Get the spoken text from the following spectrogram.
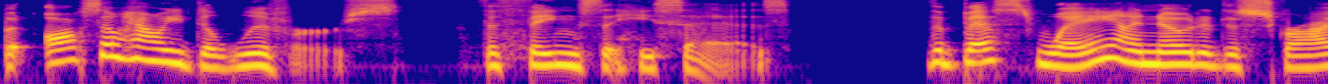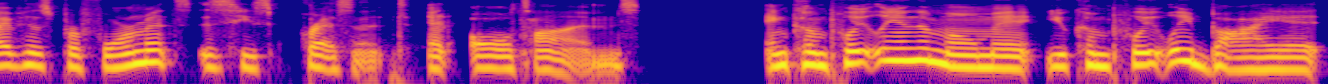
but also how he delivers the things that he says. The best way I know to describe his performance is he's present at all times and completely in the moment. You completely buy it.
